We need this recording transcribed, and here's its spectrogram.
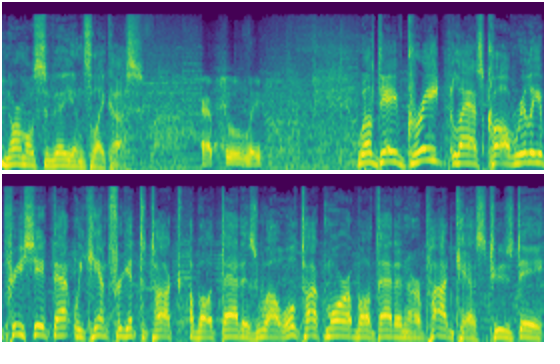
normal civilians like us. Absolutely. Well, Dave, great last call. Really appreciate that. We can't forget to talk about that as well. We'll talk more about that in our podcast Tuesday,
